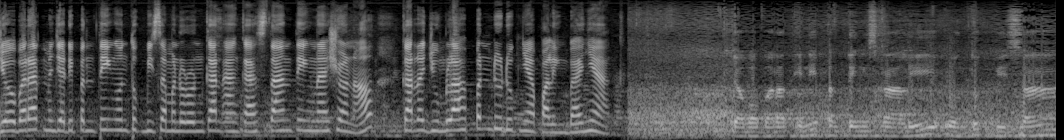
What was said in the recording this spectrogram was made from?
Jawa Barat menjadi penting untuk bisa menurunkan angka stunting nasional karena jumlah penduduknya paling banyak. Jawa Barat ini penting sekali untuk bisa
